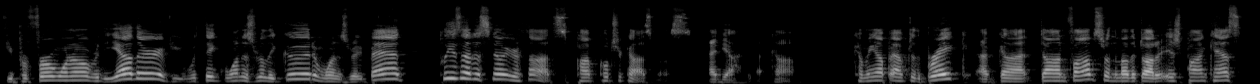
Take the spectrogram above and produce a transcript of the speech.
if you prefer one over the other, if you think one is really good and one is really bad. Please let us know your thoughts. Popculturecosmos at yahoo.com. Coming up after the break, I've got Don Fobbs from the Mother Daughter Ish podcast.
